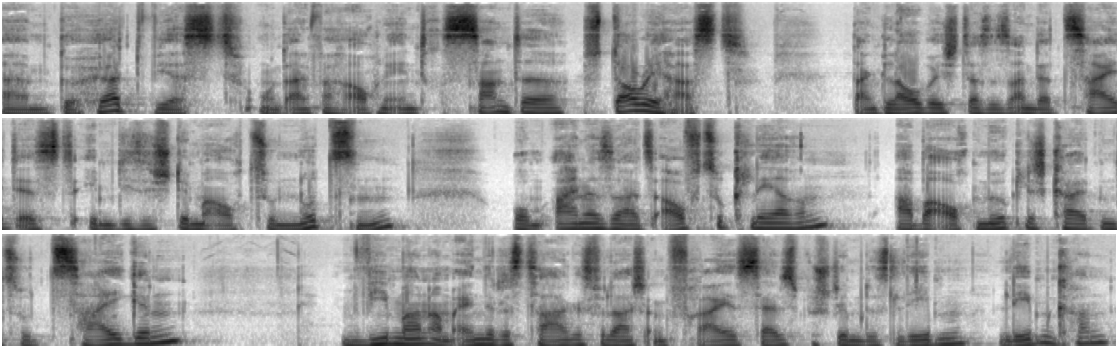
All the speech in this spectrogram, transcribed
ähm, gehört wirst und einfach auch eine interessante Story hast, dann glaube ich, dass es an der Zeit ist, eben diese Stimme auch zu nutzen, um einerseits aufzuklären, aber auch Möglichkeiten zu zeigen, wie man am Ende des Tages vielleicht ein freies, selbstbestimmtes Leben leben kann,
